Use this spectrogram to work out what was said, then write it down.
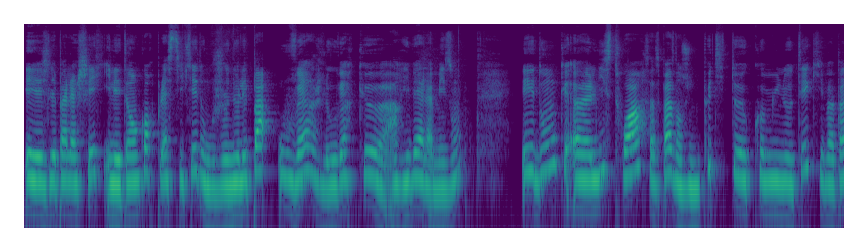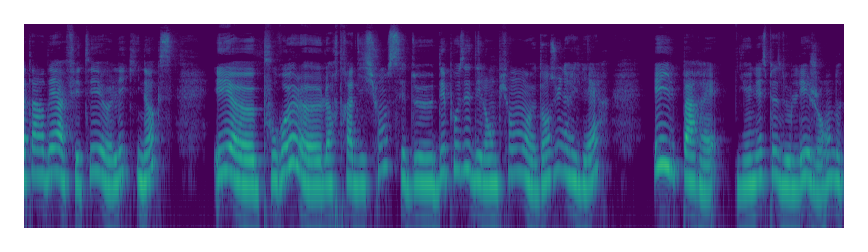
et je l'ai pas lâché. Il était encore plastifié, donc je ne l'ai pas ouvert. Je l'ai ouvert que euh, arrivé à la maison. Et donc l'histoire, ça se passe dans une petite communauté qui va pas tarder à fêter l'équinoxe. Et euh, pour eux, euh, leur tradition, c'est de déposer des lampions euh, dans une rivière. Et il paraît, il y a une espèce de légende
